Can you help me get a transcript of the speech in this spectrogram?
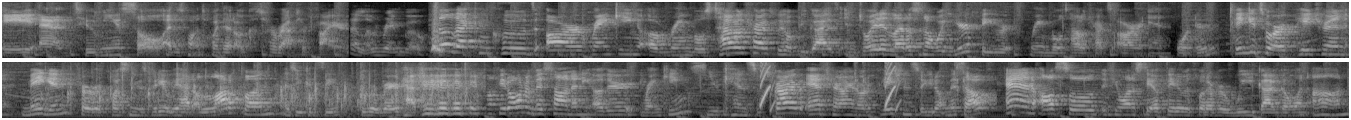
A and To Me, so I just wanted to point that out because her raps are fire. I love Rainbow. So that concludes our ranking of Rainbow's title tracks. We hope you guys enjoyed it. Let us know what your favorite Rainbow title tracks are in order. Thank you to our patron Megan for requesting this video. We had a lot of fun, as you can see. We were very passionate. if you don't want to miss out on any other rankings, you can subscribe and turn on your notifications so you don't miss out. And also, if you want to stay updated with whatever we got going on,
